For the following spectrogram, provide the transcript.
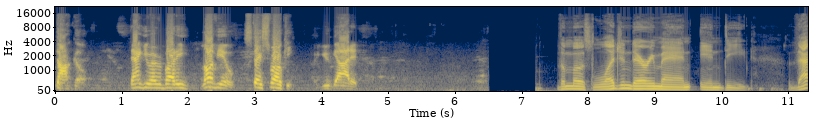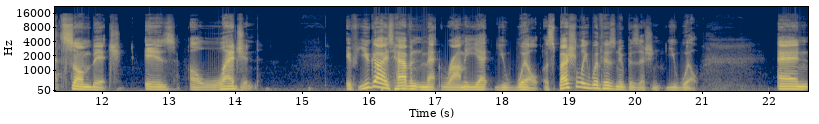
Daco. Thank you, everybody. Love you. Stay smoky. You got it. The most legendary man indeed. That some bitch is a legend. If you guys haven't met Rami yet, you will, especially with his new position. You will. And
